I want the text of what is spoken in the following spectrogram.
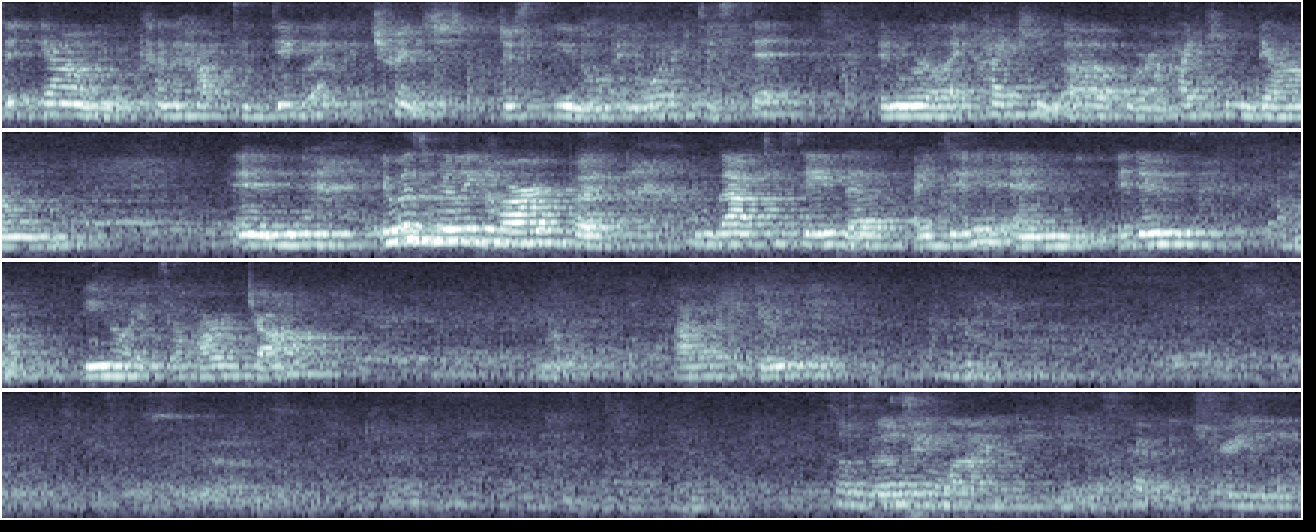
sit down, you would kind of have to dig like a trench, just, you know, in order to sit. And we're like hiking up, we're hiking down. And it was really hard, but I'm glad to say that I did it, and it is, a hard, you know, it's a hard job. You know, I like doing it. So building line means you just cut the trees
